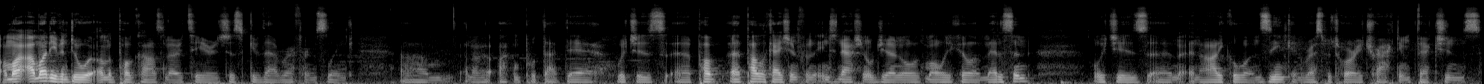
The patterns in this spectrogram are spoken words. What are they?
I might I might even do it on the podcast notes here. Is just give that reference link, um, and I, I can put that there, which is a, pub, a publication from the International Journal of Molecular Medicine, which is an, an article on zinc and respiratory tract infections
